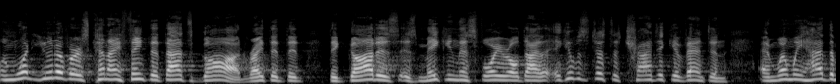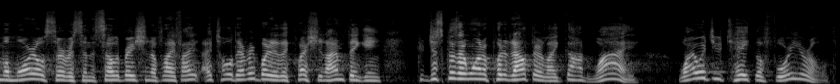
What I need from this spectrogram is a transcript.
in, what universe can I think that that's God, right? That, that, that God is, is making this four year old die. Like, it was just a tragic event. And, and when we had the memorial service and the celebration of life, I, I told everybody the question I'm thinking, just because I want to put it out there, like, God, why? Why would you take a four year old?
